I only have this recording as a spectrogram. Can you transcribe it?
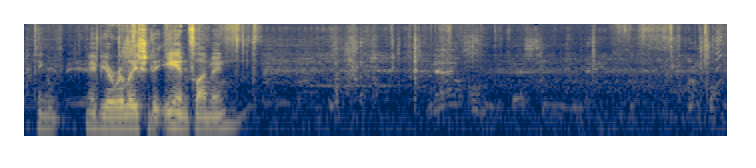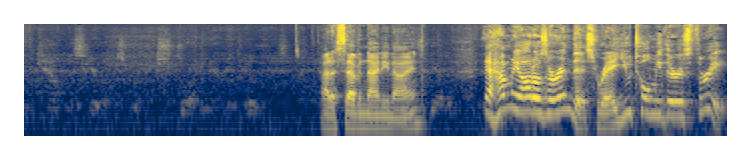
I think maybe a relation to Ian Fleming. Out of 799. Yeah, how many autos are in this, Ray? You told me there is three.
